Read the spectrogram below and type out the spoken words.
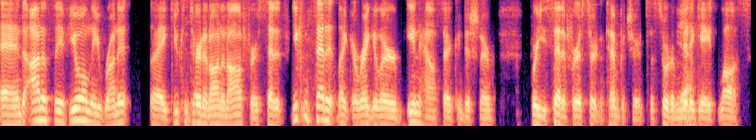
And honestly, if you only run it, like you can turn it on and off or set it, you can set it like a regular in house air conditioner where you set it for a certain temperature to sort of Yeah. mitigate loss.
